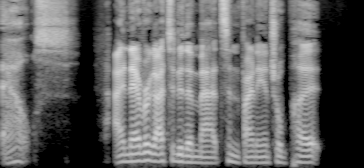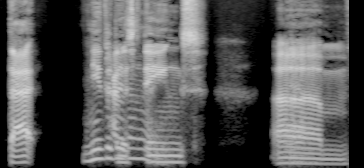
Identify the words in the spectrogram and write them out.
else? I never got to do the Matson financial put. That Neither kind did of I. stings. Yeah. Um,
